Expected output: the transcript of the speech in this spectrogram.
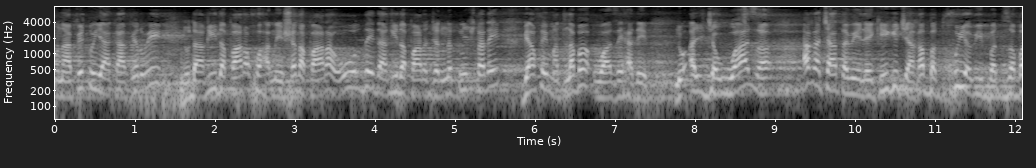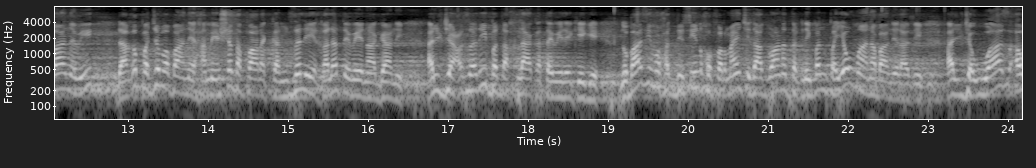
منافق وي یا کافر وي نو د هغې دپاره خو همیشه دپاره اور دی د هغې دپاره جنت نشته دی بیا خو مطلب واضح دی نو الجواز هغه چاته ویل کیږي چې هغه بدخوی وي بدزبان وي داغه په جبه باندې همیشه د پاره کنزلي غلط ویناګانی الجعزری بد اخلاق ته ویل کیږي نو بعضی محدثین خو فرمایي چې دا دوانه تقریبا په یو معنی باندې راځي الجواز او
